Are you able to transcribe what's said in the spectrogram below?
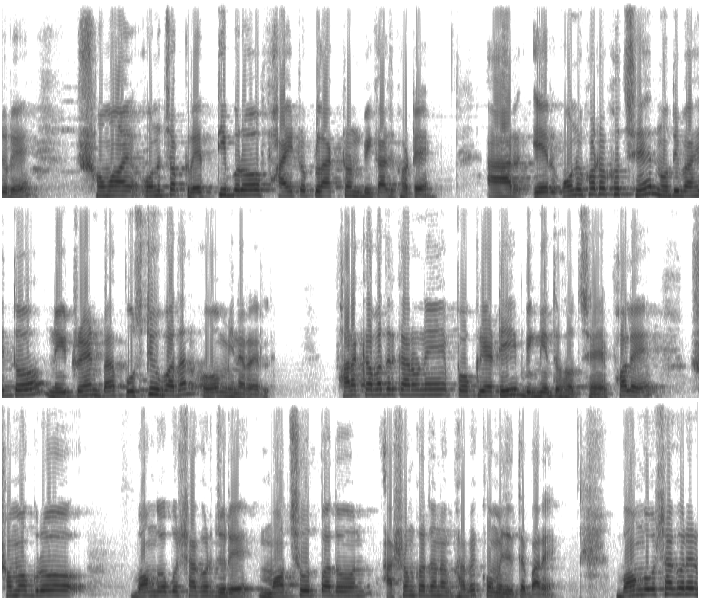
জুড়ে সময় অনুচক্রে তীব্র ফাইটোপ্ল্যাকটন বিকাশ ঘটে। আর এর অনুঘটক হচ্ছে নদীবাহিত নিউট্রিয়েন্ট বা পুষ্টি উপাদান ও মিনারেল। ফারাক্কাবাদের কারণে প্রক্রিয়াটি বিঘ্নিত হচ্ছে। ফলে সমগ্র বঙ্গোপসাগর জুড়ে মৎস্য উৎপাদন আশঙ্কাজনকভাবে কমে যেতে পারে। বঙ্গোপসাগরের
